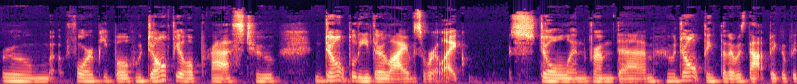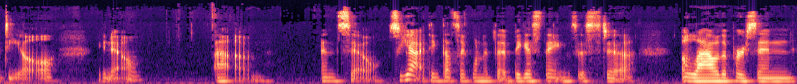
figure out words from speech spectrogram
room for people who don't feel oppressed, who don't believe their lives were like stolen from them, who don't think that it was that big of a deal, you know. Um, and so, so yeah, I think that's like one of the biggest things is to allow the person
